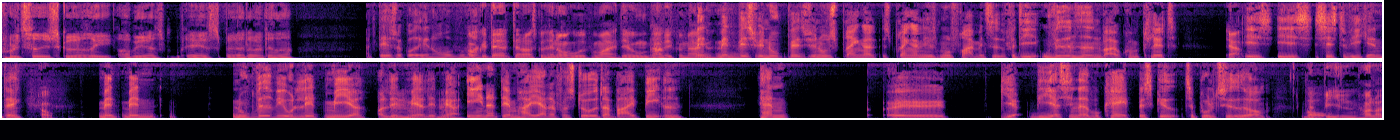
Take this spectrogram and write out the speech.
Politiet i skyderi op i Esbe, eller hvad det hedder. Det er så gået hen over hovedet på mig. okay, den, den er også gået hen over hovedet på mig. Det har jeg umiddelbart ikke bemærket. Men, men hvis vi nu, hvis vi nu springer, springer en lille smule frem i tid, fordi uvidenheden var jo komplet Ja. i, i sidste weekend, ikke? Jo. Men, men nu ved vi jo lidt mere, og lidt Mm, mere, lidt mm. mm. mere. En af dem har jeg da forstået, der var i bilen. Han øh, giver via sin advokat besked til politiet om, hvor... At bilen holder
